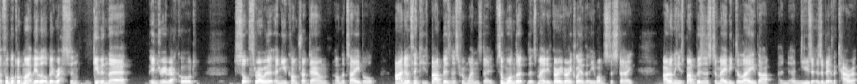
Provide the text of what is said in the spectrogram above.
a football club might be a little bit reticent given their injury record to sort of throw a, a new contract down on the table. I don't think it's bad business from Wednesday. Someone that, that's made it very, very clear that he wants to stay. I don't think it's bad business to maybe delay that and, and use it as a bit of a carrot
